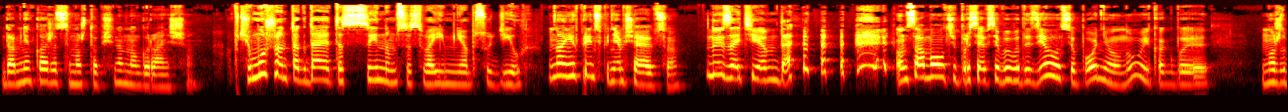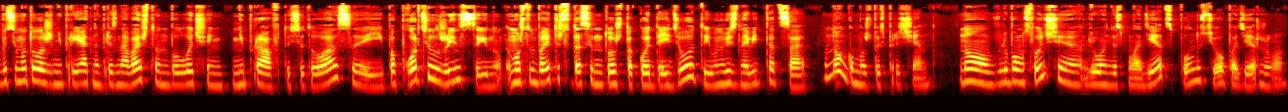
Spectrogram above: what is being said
Да, мне кажется, может, вообще намного раньше. А почему же он тогда это с сыном со своим не обсудил? Ну, они, в принципе, не общаются. Ну и зачем, да? Он сам молча про себя все выводы сделал, все понял, ну и как бы Может быть, ему тоже неприятно признавать, что он был очень неправ в той ситуации и попортил жизнь сыну. Может, он боится, что до сына тоже такое дойдет, и он возненавидит отца. Много может быть причин. Но в любом случае, Леонидас молодец, полностью его поддерживаю.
